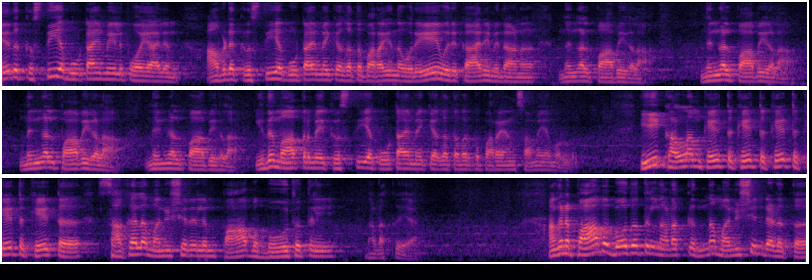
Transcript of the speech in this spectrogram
ഏത് ക്രിസ്തീയ കൂട്ടായ്മയിൽ പോയാലും അവിടെ ക്രിസ്തീയ കൂട്ടായ്മയ്ക്കകത്ത് പറയുന്ന ഒരേ ഒരു കാര്യം ഇതാണ് നിങ്ങൾ പാപികളാണ് നിങ്ങൾ പാപികളാണ് നിങ്ങൾ പാപികളാണ് നിങ്ങൾ പാപികളാണ് ഇത് മാത്രമേ ക്രിസ്തീയ കൂട്ടായ്മയ്ക്കകത്ത് അവർക്ക് പറയാൻ സമയമുള്ളൂ. ഈ കള്ളം കേട്ട് കേട്ട് കേട്ട് കേട്ട് കേട്ട് സകല മനുഷ്യരിലും പാപബോധത്തിൽ നടക്കുകയാണ്. അങ്ങനെ പാപബോധത്തിൽ നടക്കുന്ന മനുഷ്യന്റെ അടുത്ത്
